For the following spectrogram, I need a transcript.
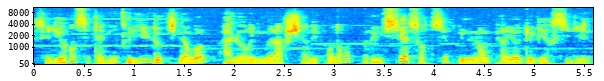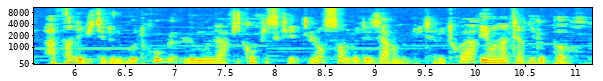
C'est durant cette année que l'île d'Okinawa, alors une monarchie indépendante, réussit à sortir d'une longue période de guerre civile. Afin d'éviter de nouveaux troubles, le monarque fit confisquer l'ensemble des armes du territoire et en interdit le port.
